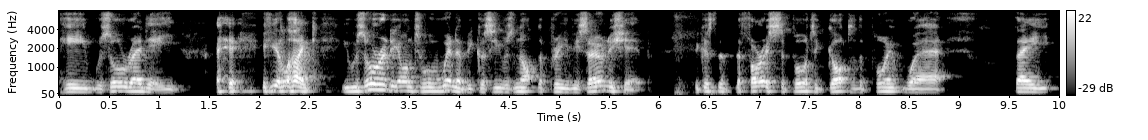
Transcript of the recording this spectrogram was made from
he was already, if you like, he was already onto a winner because he was not the previous ownership. Because the, the Forest support had got to the point where they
